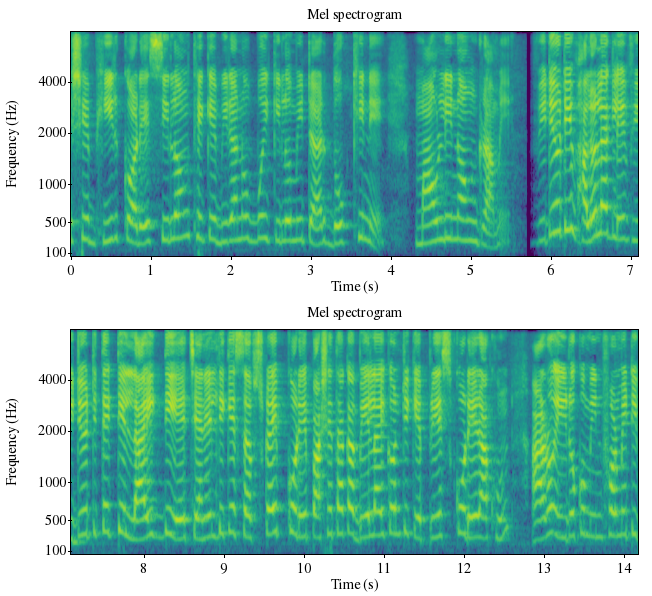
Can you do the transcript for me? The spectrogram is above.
এসে ভিড় করে শিলং থেকে বিরানব্বই কিলোমিটার দক্ষিণে মাউলিনং গ্রামে। ভিডিওটি ভালো লাগলে ভিডিওটিতে একটি লাইক দিয়ে চ্যানেলটিকে সাবস্ক্রাইব করে পাশে থাকা বেল আইকনটিকে প্রেস করে রাখুন আরও এইরকম ইনফরমেটিভ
